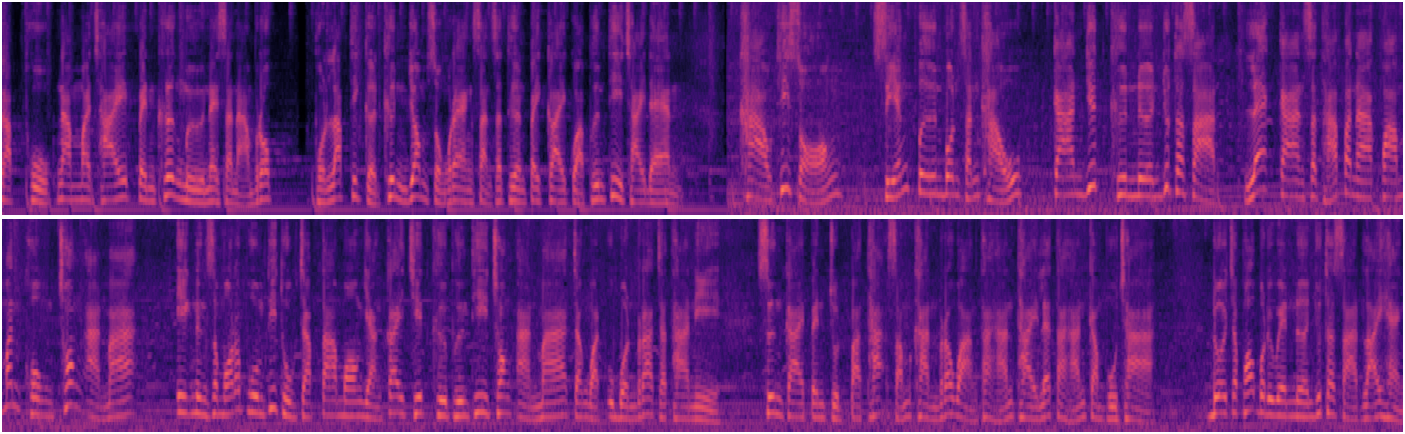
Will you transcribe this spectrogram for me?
กลับถูกนำมาใช้เป็นเครื่องมือในสนามรบ ผลลัพธ์ที่เกิดขึ้นย่อมส่งแรงสั่นสะเทือนไปไกลกว่าพื้นที่ชายแดน ข่าวที่ 2 เสียงปืนบนสันเขา การยึดคืนเนินยุทธศาสตร์ และการสถาปนาความมั่นคงช่องอ่านม้า อีกหนึ่งสมรภูมิที่ถูกจับตามองอย่างใกล้ชิด คือพื้นที่ช่องอ่านม้าจังหวัดอุบลราชธานี ซึ่งกลายเป็นจุดปะทะสำคัญระหว่างทหารไทยและทหารกัมพูชา โดยเฉพาะบริเวณเนินยุทธศาสตร์หลายแห่ง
